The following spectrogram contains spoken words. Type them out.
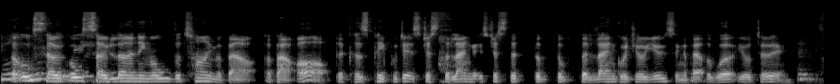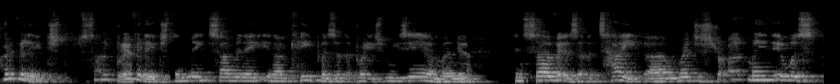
but also also learning all the time about about art because people it's just the language it's just the, the the, the language you're using about the work you're doing privileged so privileged yeah. to meet so many you know keepers at the british museum and yeah. conservators at the tate um, registrar i mean it was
